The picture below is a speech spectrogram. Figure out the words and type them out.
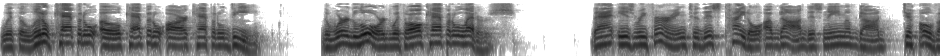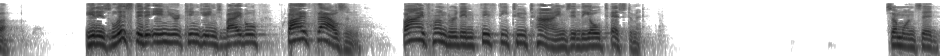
with a little capital O, capital R, capital D, the word Lord with all capital letters, that is referring to this title of God, this name of God, Jehovah. It is listed in your King James Bible 5,552 times in the Old Testament. Someone said,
